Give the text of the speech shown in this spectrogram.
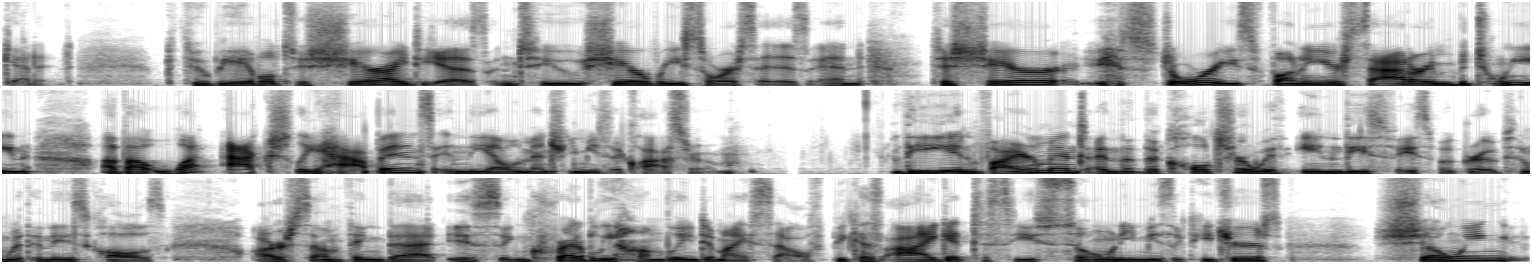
get it to be able to share ideas and to share resources and to share stories, funny or sad or in between, about what actually happens in the elementary music classroom. The environment and the, the culture within these Facebook groups and within these calls are something that is incredibly humbling to myself because I get to see so many music teachers showing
